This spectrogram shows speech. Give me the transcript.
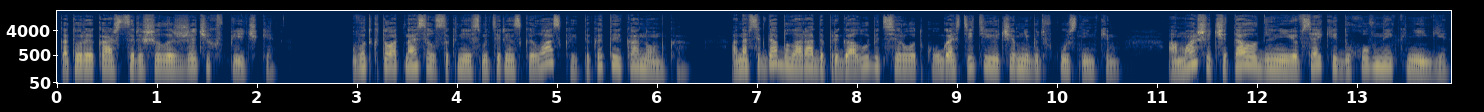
которая, кажется, решила сжечь их в печке. Вот кто относился к ней с материнской лаской, так это экономка. Она всегда была рада приголубить сиротку, угостить ее чем-нибудь вкусненьким. А Маша читала для нее всякие духовные книги.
